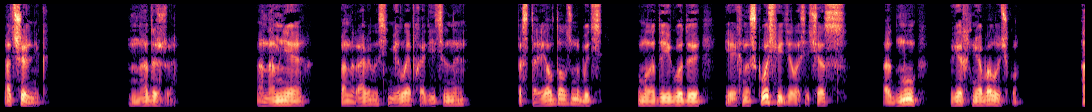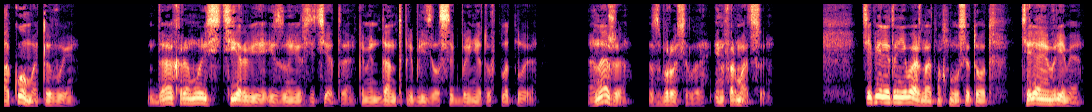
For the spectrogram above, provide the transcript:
Отшельник. Надо же. Она мне понравилась, милая, обходительная. Постарел, должно быть. В молодые годы я их насквозь видел, а сейчас одну верхнюю оболочку. О ком это вы? Да, хромой стерви из университета. Комендант приблизился к брюнету вплотную. Она же сбросила информацию. Теперь это не важно, отмахнулся тот. Теряем время.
